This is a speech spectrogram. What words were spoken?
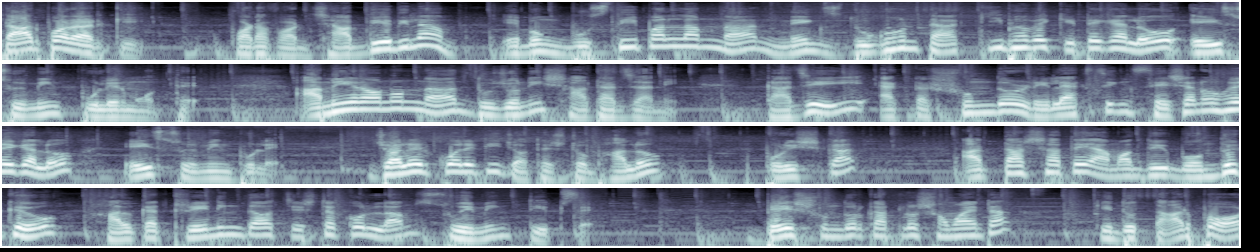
তারপর আর কি। ফটাফট ঝাঁপ দিয়ে দিলাম এবং বুঝতেই পারলাম না নেক্সট দু ঘণ্টা কীভাবে কেটে গেল এই সুইমিং পুলের মধ্যে। আমি আর অনন্যা দুজনই সাঁতার জানি। কাজেই একটা সুন্দর রিল্যাক্সিং সেশনও হয়ে গেল এই সুইমিং পুলে জলের কোয়ালিটি যথেষ্ট ভালো, পরিষ্কার, আর তার সাথে আমার দুই বন্ধুকেও হালকা ট্রেনিং দেওয়ার চেষ্টা করলাম সুইমিং টিপসে বেশ সুন্দর কাটলো সময়টা কিন্তু তারপর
